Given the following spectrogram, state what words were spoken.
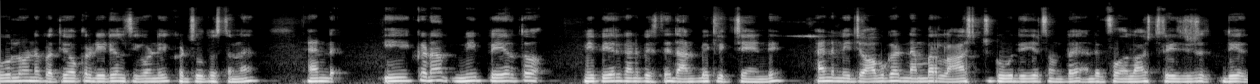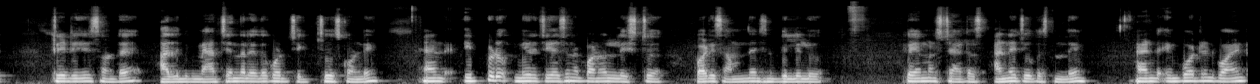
ఊర్లో ఉన్న ప్రతి ఒక్కరి డీటెయిల్స్ ఇవ్వండి. ఇక్కడ చూపిస్తున్నాయి అండ్ ఇక్కడ మీ పేరుతో మీ పేరు కనిపిస్తే దానిపై క్లిక్ చేయండి. అండ్ మీ job card number last two digits ఉంటాయి. అంటే last three digits three digits ఉంటాయి. అది మీకు మ్యాచ్ అయిందా లేదో కూడా చెక్ చూసుకోండి. అండ్ ఇప్పుడు మీరు చేసిన పనుల లిస్ట్ వాటికి సంబంధించిన బిల్లులు పేమెంట్ స్టేటస్ అన్నీ చూపిస్తుంది. అండ్ ఇంపార్టెంట్ పాయింట్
